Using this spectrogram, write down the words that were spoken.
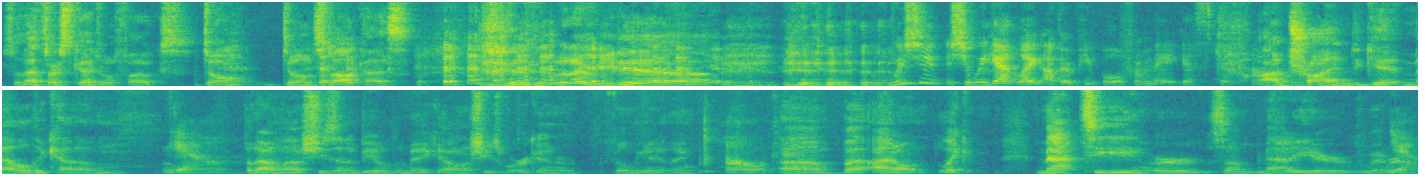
So that's our schedule, folks. Don't don't stalk us. Whatever you do. We should should we get like other people from Vegas to come? I'm trying to get Mel to come, Yeah. but I don't know if she's gonna be able to make it. I don't know if she's working or filming anything. Oh, okay. Um, but I don't like Matt T or some Maddie or whoever. yeah.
